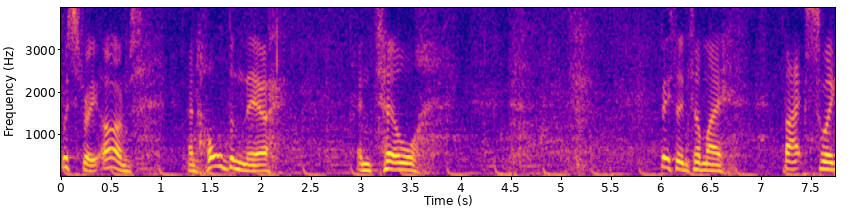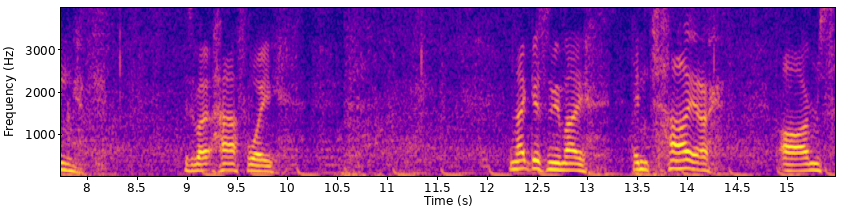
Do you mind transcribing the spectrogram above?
with straight arms and hold them there until basically until my backswing is about halfway. And that gives me my entire arms,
